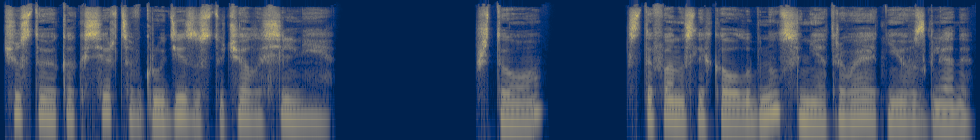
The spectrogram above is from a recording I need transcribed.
чувствуя, как сердце в груди застучало сильнее. «Что?» Стефано слегка улыбнулся, не отрывая от нее взгляда.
